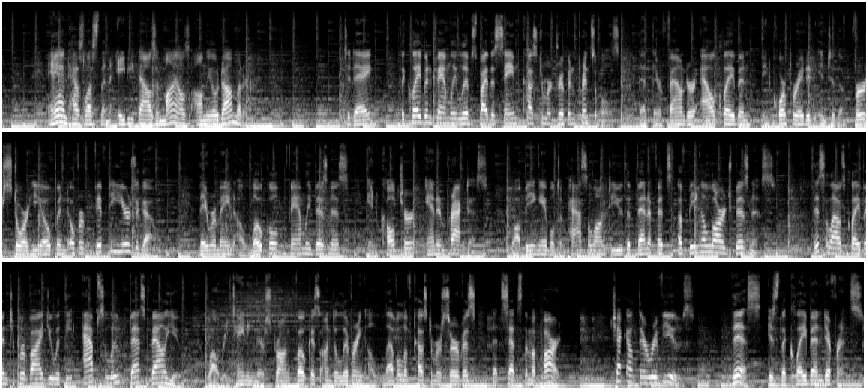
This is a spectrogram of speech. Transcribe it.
and has less than 80,000 miles on the odometer. Today, the Klaben family lives by the same customer driven principles that their founder Al Klaben incorporated into the first store he opened over 50 years ago. They remain a local family business in culture and in practice, while being able to pass along to you the benefits of being a large business. This allows Klaben to provide you with the absolute best value while retaining their strong focus on delivering a level of customer service that sets them apart. Check out their reviews. This is the Klaben difference.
